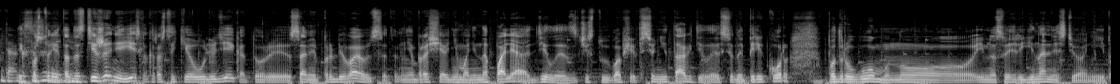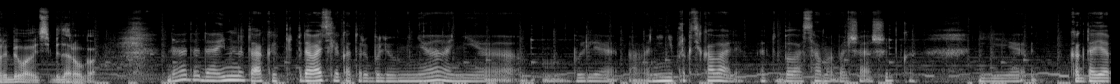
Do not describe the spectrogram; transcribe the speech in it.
да, Их просто нет. А достижения есть как раз-таки у людей, которые сами пробиваются, там, не обращая внимания на поля, делая зачастую вообще все не так, делая все наперекор, по-другому, но именно своей оригинальностью они и пробивают себе дорогу. Да, да, да, именно так. И преподаватели, которые были у меня, они были, они не практиковали. Это была самая большая ошибка. И когда я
